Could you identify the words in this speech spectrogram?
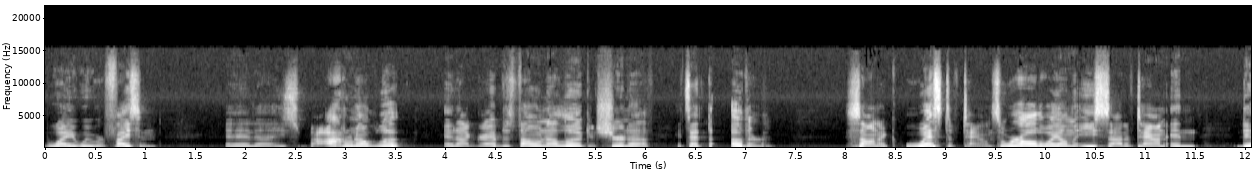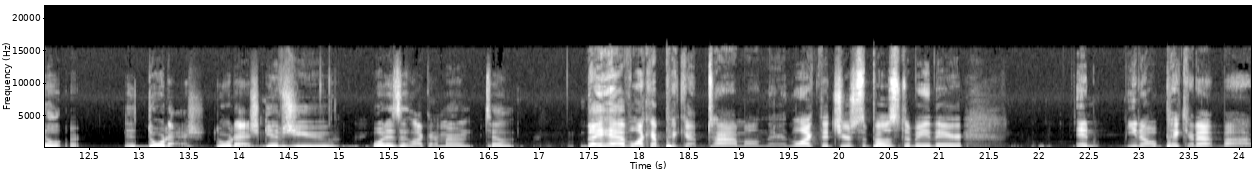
way we were facing. And uh, he's, I don't know, look. And I grabbed his phone and I look, and sure enough, it's at the other Sonic west of town. So we're all the way on the east side of town. And Dil, er, DoorDash, DoorDash gives you, what is it, like an amount? Tell, They have like a pickup time on there, like that you're supposed to be there and you know pick it up by.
